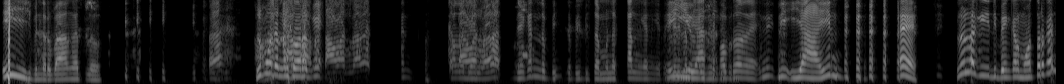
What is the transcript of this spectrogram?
Ih, bener banget lu. Hah? Lu mau denger suara Ketahuan banget. Kalau dia banget. dia kan lebih lebih bisa menekan kan gitu. Jadi Iya, lebih asik obrolannya. Ini diiyain. Eh, lu lagi di bengkel motor kan?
